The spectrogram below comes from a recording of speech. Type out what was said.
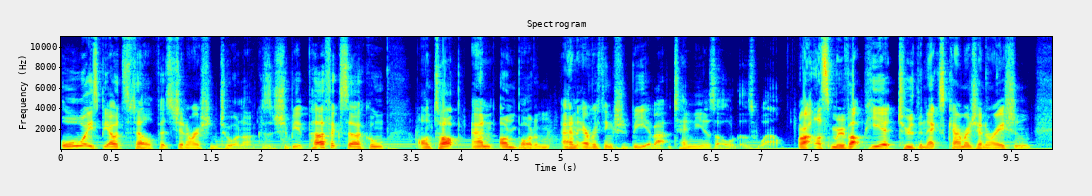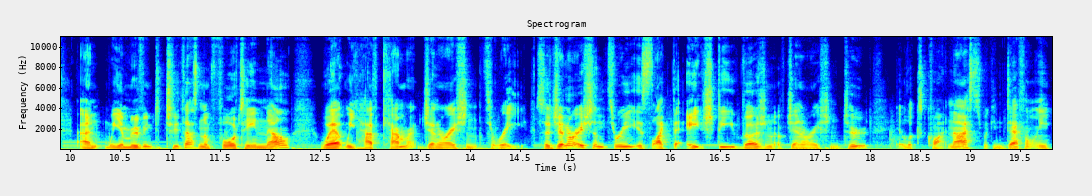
always be able to tell if it's generation 2 or not, because it should be a perfect circle on top and on bottom, and everything should be about 10 years old as well. All right, let's move up here to the next camera generation, and we are moving to 2014 now, where we have camera generation 3. So generation 3 is like the HD version of generation 2. It looks quite nice. We can definitely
